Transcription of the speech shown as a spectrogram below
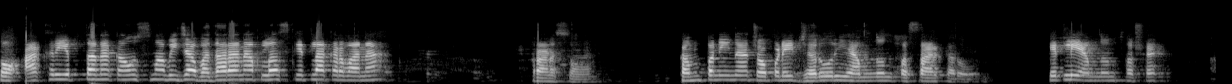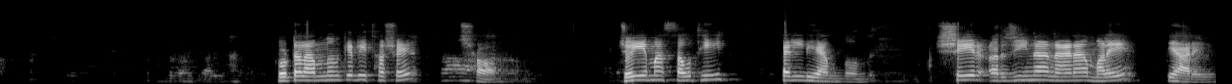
તો આખરી હપ્તાના કૌંસમાં બીજા વધારાના પ્લસ કેટલા કરવાના? ત્રણસો. કંપનીના ચોપડે જરૂરી આમનોંધ પસાર કરો. કેટલી આમનોંધ થશે? ટોટલ આમનોંધ કેટલી થશે? છ. જોઈએ એમાં સૌથી પહેલી આમનોંધ શેર અરજીના નાણાં મળે ત્યારે.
